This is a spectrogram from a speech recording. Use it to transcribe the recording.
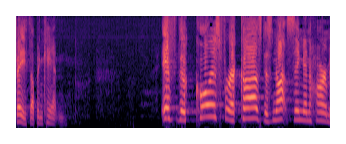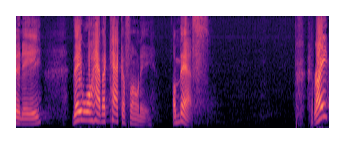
Faith up in Canton. If the chorus for a cause does not sing in harmony, they will have a cacophony, a mess. Right?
